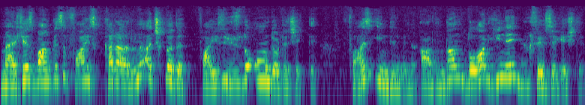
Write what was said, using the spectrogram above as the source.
Merkez Bankası faiz kararını açıkladı. Faizi %14'e çekti. Faiz indiriminin ardından dolar yine yükselişe geçti.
